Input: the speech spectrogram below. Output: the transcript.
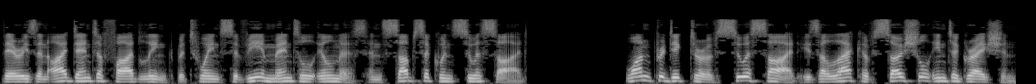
There is an identified link between severe mental illness and subsequent suicide. One predictor of suicide is a lack of social integration.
